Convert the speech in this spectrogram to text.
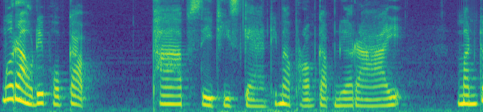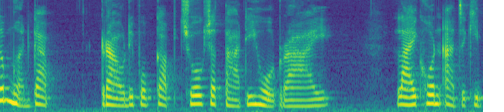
เมื่อเราได้พบกับภาพ CT สแกนที่มาพร้อมกับเนื้อร้าย มันก็เหมือนกับเราได้พบกับโชคชะตาที่โหดร้าย หลายคนอาจจะคิด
